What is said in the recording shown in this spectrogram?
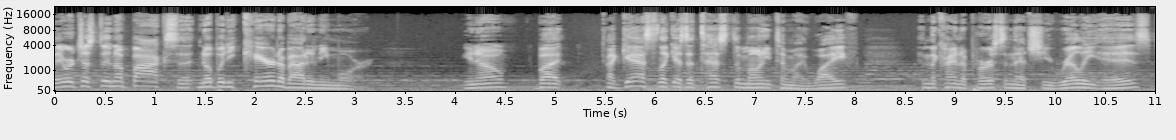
They were just in a box that nobody cared about anymore. You know? But I guess, like, as a testimony to my wife and the kind of person that she really is,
